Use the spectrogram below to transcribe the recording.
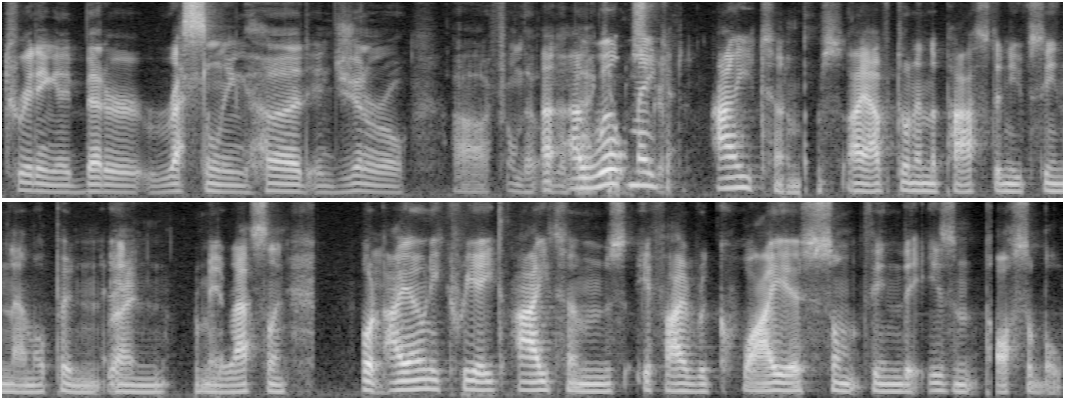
creating a better wrestling HUD in general uh, from the I, on the I will make script. items. I have done in the past, and you've seen them up in Right. in Premier Wrestling. But I only create items if I require something that isn't possible.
